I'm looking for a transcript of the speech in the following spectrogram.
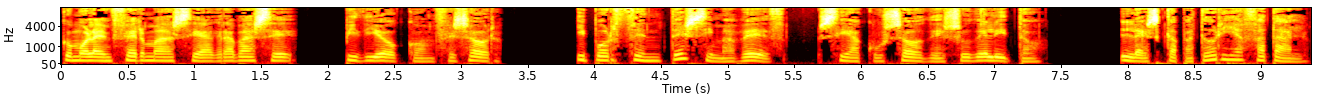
Como la enferma se agravase, pidió confesor y por centésima vez se acusó de su delito, la escapatoria fatal.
